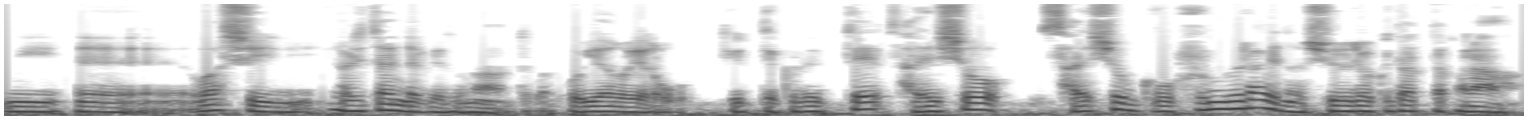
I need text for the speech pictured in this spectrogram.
に、えー、和紙にやりたいんだけどな、とか、こうやろうやろうって言ってくれて、最初、最初5分ぐらいの収録だったかな。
